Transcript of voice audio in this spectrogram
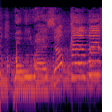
Is one family in a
